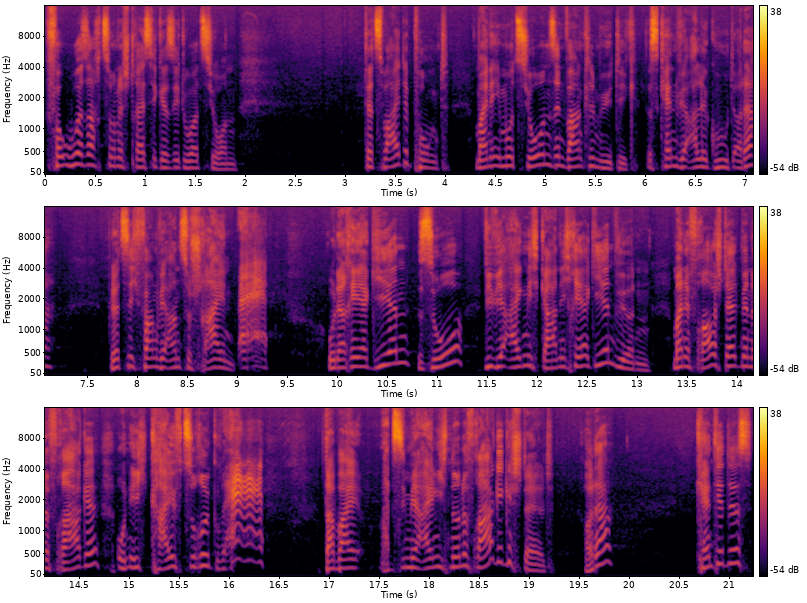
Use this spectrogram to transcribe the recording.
verursacht so eine stressige Situation. Der zweite Punkt, meine Emotionen sind wankelmütig. Das kennen wir alle gut, oder? Plötzlich fangen wir an zu schreien. Oder reagieren so, wie wir eigentlich gar nicht reagieren würden. Meine Frau stellt mir eine Frage und ich keif zurück. Dabei hat sie mir eigentlich nur eine Frage gestellt, oder? Kennt ihr das?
